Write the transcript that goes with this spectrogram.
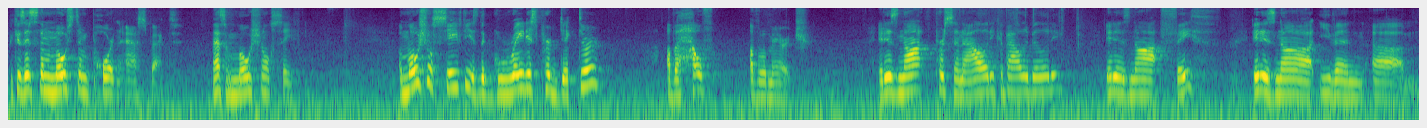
because it's the most important aspect. That's emotional safety. Emotional safety is the greatest predictor of a health of a marriage. It is not personality compatibility. It is not faith. It is not even, um,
